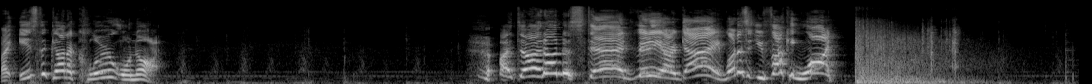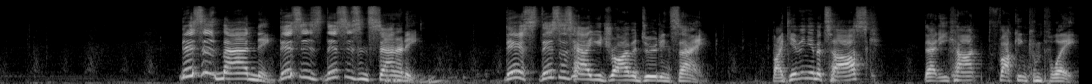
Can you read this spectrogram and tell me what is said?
Like, is the gun a clue or not? I don't understand! Video game! What is it you fucking want? This is maddening. This is this is insanity. This this is how you drive a dude insane. By giving him a task that he can't fucking complete.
